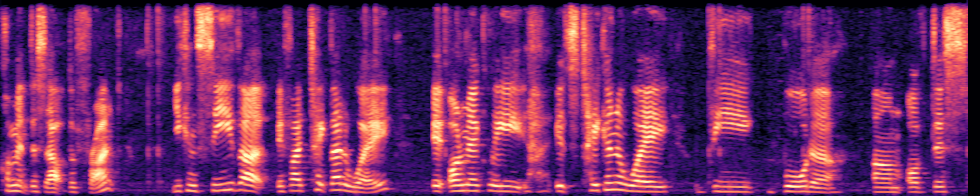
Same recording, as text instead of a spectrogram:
comment this out the front, you can see that if I take that away, it automatically it's taken away the border um, of this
